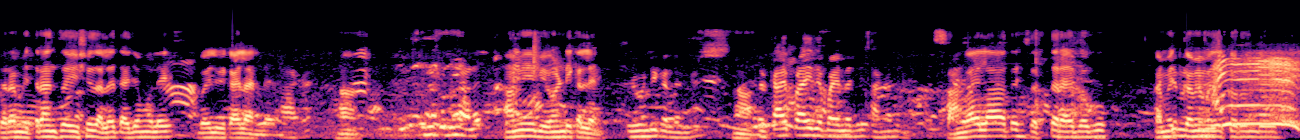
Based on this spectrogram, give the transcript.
जरा मित्रांचा इश्यू झाला त्याच्यामुळे बैल विकायला आणलाय. हा तुम्ही कुठून आलात? आम्ही भिवंडी कल्याण. भिवंडी कल्याण हा. तर काय प्राइस आहे बैलाची सांगा ना सांगायला तशी सत्तर आहे बघू. कमीत कमी मध्ये करून देऊ.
